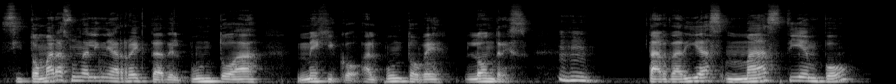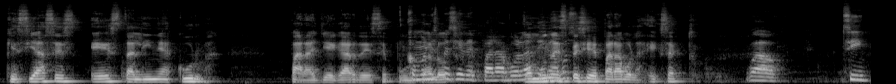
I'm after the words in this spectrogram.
si tomaras una línea recta del punto A, México, al punto B, Londres, tardarías más tiempo que si haces esta línea curva para llegar de ese punto Como una otro. especie de parábola. Como una especie de parábola, exacto. Wow. Sí.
